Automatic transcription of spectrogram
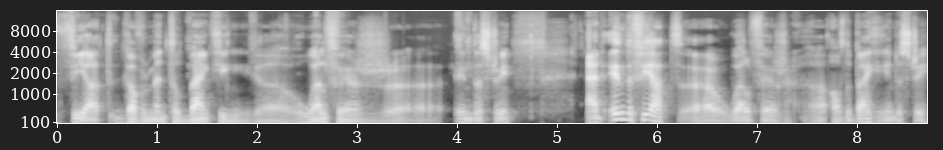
fiat governmental banking uh, welfare uh, industry. And in the fiat uh, welfare of the banking industry,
